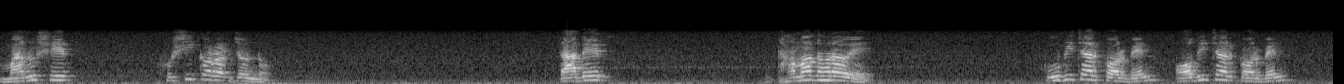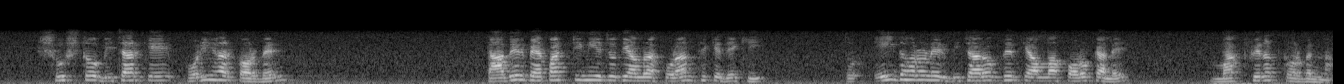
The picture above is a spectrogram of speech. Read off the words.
মানুষের খুশি করার জন্য তাদের ধামাধরা হয়ে কুবিচার করবেন, অবিচার করবেন, সুষ্ঠু বিচারকে পরিহার করবেন। তাদের ব্যাপারটি নিয়ে যদি আমরা কোরআন থেকে দেখি, তো এই ধরনের বিচারকদেরকে আল্লাহ পরকালে মাগফিরাত করবেন না।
